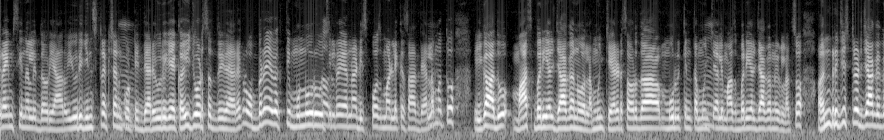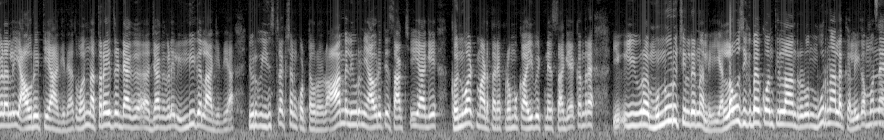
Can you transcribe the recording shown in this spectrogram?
ಕ್ರೈಮ್ ಸೀನಲ್ಲಿ ಇದ್ದವ್ರು ಯಾರು? ಇವರಿಗೆ ಇನ್ಸ್ಟ್ರಕ್ಷನ್ ಕೊಟ್ಟಿದ್ದಾರೆ. ಇವರಿಗೆ ಕೈ ಜೋಡಿಸಿದ್ದಾರೆ ಒಬ್ಬನೇ ವ್ಯಕ್ತಿ ಮುನ್ನೂರು ಚಿಲ್ಲರೆಯನ್ನ ಡಿಸ್ಪೋಸ್ ಮಾಡ್ಲಿಕ್ಕೆ ಸಾಧ್ಯ ಅಲ್ಲ ಮತ್ತು ಈಗ ಅದು ಮಾಸ್ ಬರಿಯಲ್ ಜಾಗನೂ ಅಲ್ಲ. ಮುಂಚೆ ಎರಡು ಸಾವಿರದ ಮೂರಕ್ಕಿಂತ ಮುಂಚೆ ಅಲ್ಲಿ ಮಾಸ್ ಬರಿಯಲ್ ಜಾಗನೂ ಇರಲ್ಲ. ಸೊ ಅನ್ರಿಜಿಸ್ಟರ್ಡ್ ಜಾಗಗಳಲ್ಲಿ ಯಾವ ರೀತಿ ಆಗಿದೆ? ಅಥವಾ ಜಾಗ, ಜಾಗಗಳಲ್ಲಿ ಇಲ್ಲೀಗಲ್ ಆಗಿದೆಯಾ? ಇವ್ರಿಗೂ ಇನ್ಸ್ಟ್ರಕ್ಷನ್ ಕೊಟ್ಟವರು. ಆಮೇಲೆ ಇವ್ರನ್ನ ಯಾವ ರೀತಿ ಸಾಕ್ಷಿಯಾಗಿ ಕನ್ವರ್ಟ್ ಮಾಡ್ತಾರೆ ಪ್ರಮುಖ ಐ ವಿಟ್ನೆಸ್ ಆಗಿ? ಯಾಕಂದ್ರೆ ಇವರ ಮುನ್ನೂರು ಚಿಲ್ಡ್ರನಲ್ಲಿ ಎಲ್ಲವೂ ಸಿಗಬೇಕು ಅಂತಿಲ್ಲ ಅಂದ್ರೆ ಒಂದು ಮೂರ್ನಾಲ್ಕಲ್ಲಿ. ಈಗ ಮೊನ್ನೆ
